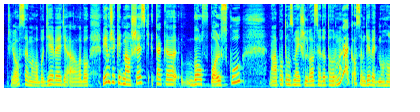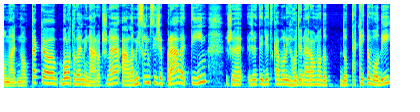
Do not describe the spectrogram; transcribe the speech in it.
Či 8 alebo 9, alebo viem, že keď mal 6, tak e, bol v Poľsku, no a potom sme išli vlastne do toho, tak 8-9 mohol mať, no. Tak e, bolo to veľmi náročné, ale myslím si, že práve tým, že, že tie decka boli hodené rovno do, do takejto vody,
